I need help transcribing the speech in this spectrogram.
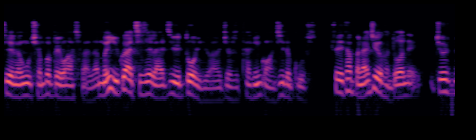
这些人物全部被挖出来了。门与怪其实来自于堕语啊，就是《太平广记》的故事，所以它本来就有很多那，就是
